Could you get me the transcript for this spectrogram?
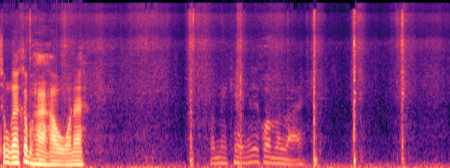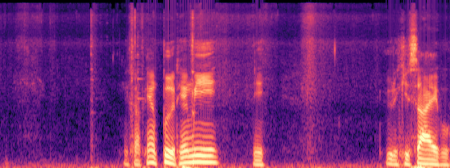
สำคัญกับหาเห่านะมันไม่แข็งได้ความมันหลาย นี่ครับแห้งปืดแห้งมี นี่ อยู่ในขี้ทรายผู้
